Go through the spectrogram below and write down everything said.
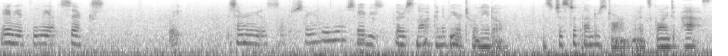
Maybe it's an EF6. Is there really such a thing as an EF6? Baby, there's not gonna be a tornado. It's just a thunderstorm and it's going to pass.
